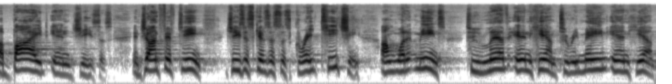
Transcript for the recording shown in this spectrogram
abide in Jesus. In John 15, Jesus gives us this great teaching on what it means to live in Him, to remain in Him.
